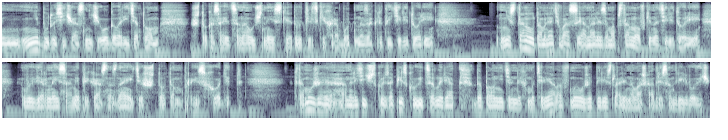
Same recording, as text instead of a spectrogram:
Не буду сейчас ничего говорить о том, что касается научно-исследовательских работ на закрытой территории. Не стану утомлять вас и анализом обстановки на территории. Вы, верно, и сами прекрасно знаете, что там происходит. К тому же аналитическую записку и целый ряд дополнительных материалов мы уже переслали на ваш адрес, Андрей Львович.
